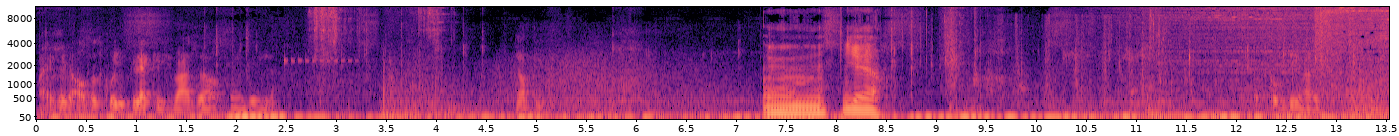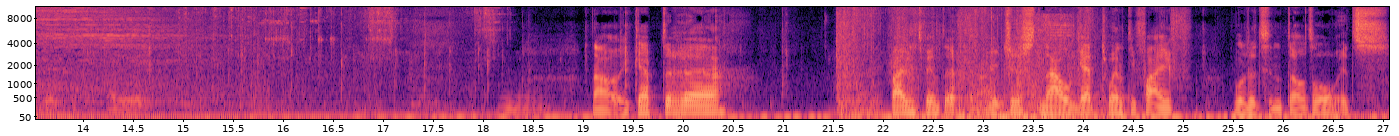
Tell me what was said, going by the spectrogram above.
Maar ik weet altijd goede plekjes waar ze altijd kunnen vinden. Snap je? Mm, yeah. Wat komt hieruit? Ja. Hmm. Nou, ik heb er eh 25. I just now get 25 bullets in total. It's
